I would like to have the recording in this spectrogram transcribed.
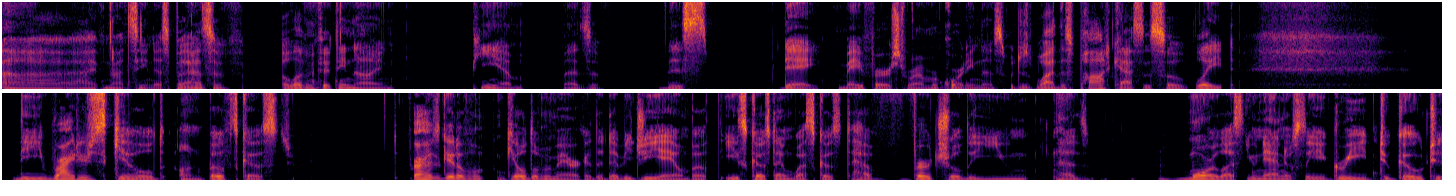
uh, I've not seen this, but as of 11:59 p.m., as of this day, May 1st, where I'm recording this, which is why this podcast is so late, the Writers Guild on both coasts, Writers Guild of, Guild of America, the WGA on both the East Coast and West Coast, have virtually un- has more or less unanimously agreed to go to,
